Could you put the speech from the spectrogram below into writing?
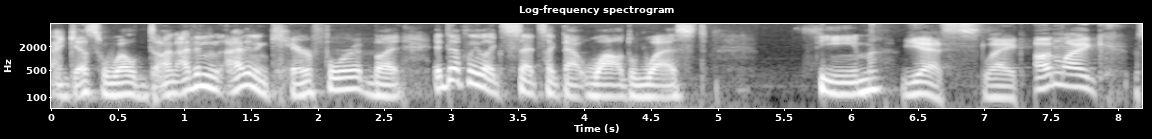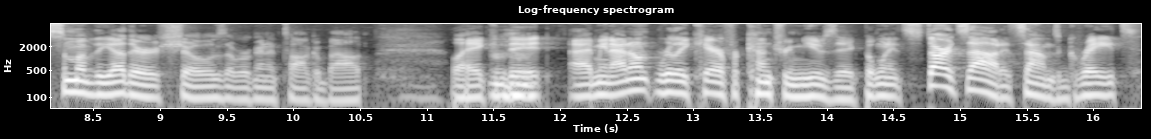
I guess well done. I didn't I didn't care for it, but it definitely like sets like that Wild West theme. Yes, like unlike some of the other shows that we're going to talk about, like that. I mean, I don't really care for country music, but when it starts out, it sounds great.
